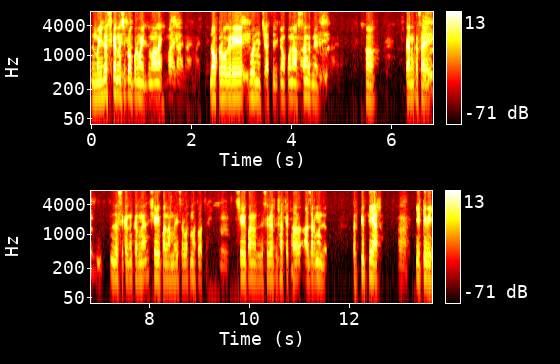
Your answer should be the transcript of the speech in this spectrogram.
म्हणजे लसीकरणाची प्रॉपर माहिती तुम्हाला नाही? माहिती नाही नाही माहिती डॉक्टर वगैरे गव्हर्नमेंटचे असतील किंवा कोण असं सांगत नाही. हा. कारण कसं आहे लसीकरण करणं शेळीपालनामध्ये सर्वात महत्वाचं आहे. हम्म. शेळीपालनातले सगळ्यात घातक आ- आजार म्हणलं तर पीपीआर हा. ईटीव्ही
